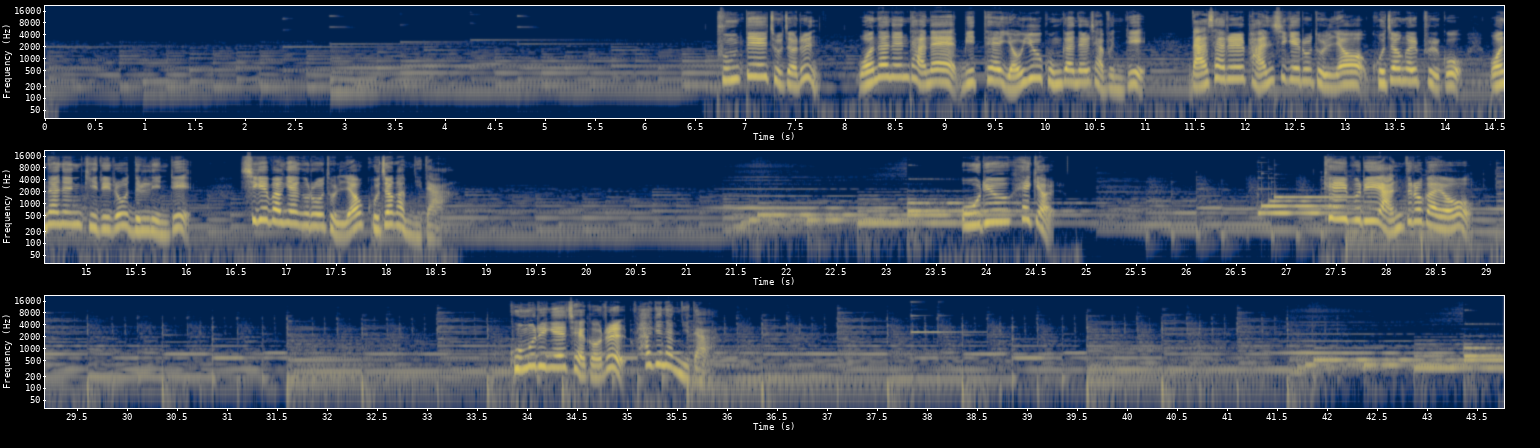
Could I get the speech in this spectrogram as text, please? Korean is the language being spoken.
붐대의 조절은 원하는 단의 밑에 여유 공간을 잡은 뒤 나사를 반시계로 돌려 고정을 풀고 원하는 길이로 늘린 뒤 시계 방향으로 돌려 고정합니다. 오류 해결 케이블이 안 들어가요. 고무링의 제거를 확인합니다.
